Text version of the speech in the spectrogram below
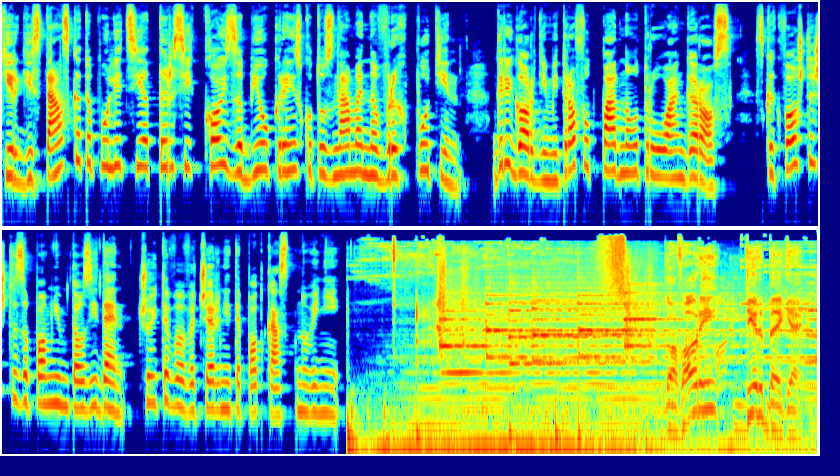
Киргистанската полиция търси кой заби украинското знаме на връх Путин. Григор Димитров отпадна от Ролан Гарос. С какво ще ще запомним този ден? Чуйте във вечерните подкаст новини. Говори Дирбеге.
